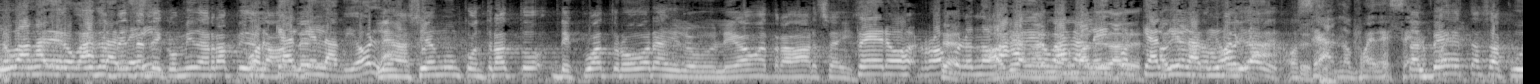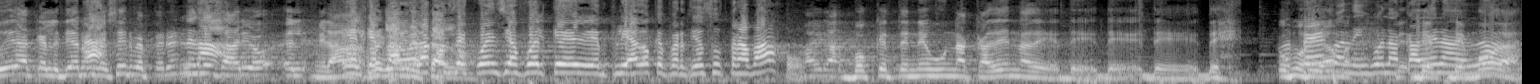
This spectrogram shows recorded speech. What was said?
no van a derogar la ley de comida rápida porque alguien la viola. Les hacían un contrato de cuatro horas y lo obligaban a trabajar seis. Pero, Rómulo, no van a derogar la ley porque alguien la viola. O sea, no puede ser. Tal vez pues. esta sacudida que les dieron ah, le sirve, pero es necesario... El, el que pagó la consecuencia fue el, que, el empleado que perdió su trabajo. Mira, vos que tenés una cadena de, de, de, de no tengo ninguna cadena de, moda,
